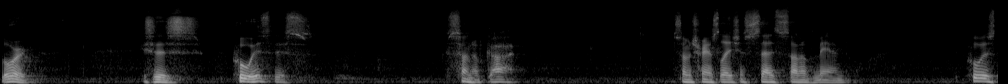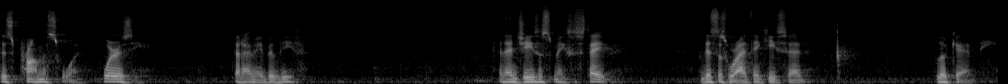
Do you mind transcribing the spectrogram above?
Lord, he says, Who is this Son of God? Some translation says Son of Man. Who is this promised one? Where is he? That I may believe. And then Jesus makes a statement. And this is where I think he said, Look at me.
